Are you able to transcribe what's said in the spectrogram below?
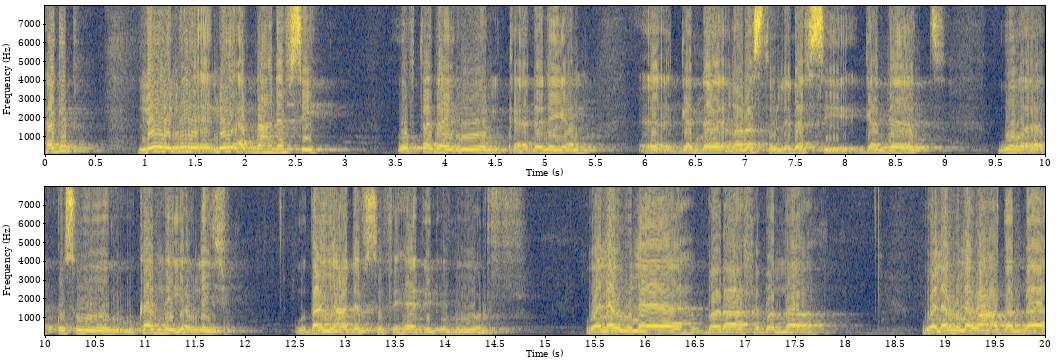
هجيبها. ليه؟ ليه؟ ليه أمنع نفسي؟ وابتدى يقول كان لي جنات غرست لنفسي جنات وقصور وكان ليا وليا وضيع نفسه في هذه الأمور. ولولا مراحم الله. ولولا وعد الله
